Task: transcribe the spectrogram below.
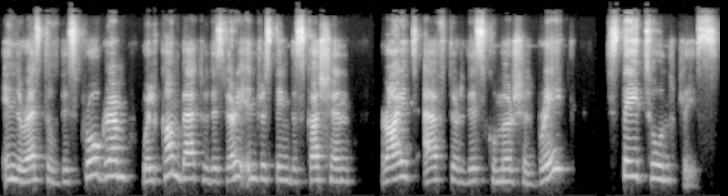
in the rest of this program. We'll come back to this very interesting discussion right after this commercial break. Stay tuned, please.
